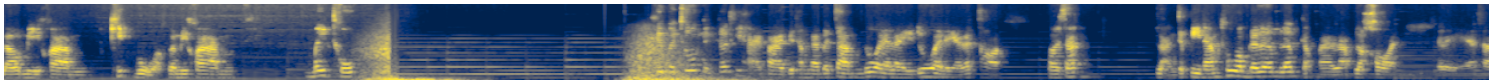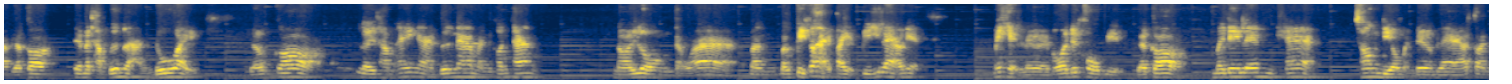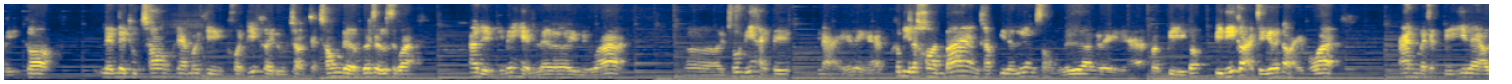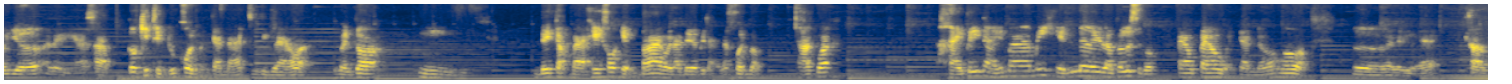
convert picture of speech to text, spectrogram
เรามีความคิดบวก เรามีความไม่ทุกข์คือมันช่วงหนึ่งก็ที่หายไปไปทำงานประจำด้วยอะไรด้วยอะไรอย่างเงี้แล้วพอพอสักหลังจากปีน้ำท่วมก็เริ่มเริ่มกลับมารับละครอะไรอย่างเงี้ยครับ แล้วก็ได้มาทำเบื้องหลังด้วย แล้วก็เลยทำให้งานเบื้องหน้ามันค่อนข้าง น้อยลงแต่ว่าบางบางปีก็หายไปปีที่แล้วเนี่ย ไม่เห็นเลย เพราะว่าด้วยโควิด แล้วก็ไม่ได้เล่นแค่ช่องเดียวเหมือนเดิมแล้ว ตอนนี้ก็เล่นได้ทุกช่องแค่บางทีคนที่เคยดูจากจากช่องเดิมก็จะรู้สึกว่าอ้าเดี๋ยวนี้ไม่เห็นเลยหรือว่าเออช่วงนี้หายไปไหนอะไรเงี้ยก็มีละครบ้างครับปีละเรื่องสองเรื่องอะไรเงี้ยบางปีก็ปีนี้ก็อาจจะเยอะหน่อยเพราะว่าอันมาจากปีที่แล้วเยอะอะไรเงี้ยครับ ก็คิดถึงทุกคนเหมือนกันนะจริงๆแล้วอะมันก็ อืม ได้กลับมาให้เขาเห็นบ้างเวลาเดินไปไหนแล้วคนแบบทักว่า หายไปไหนมาไม่เห็นเลย เราก็รู้สึกว่าแป้วๆเหมือนกันเนาะว่าแบบเอออะไรอย่างเงี้ยครับ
